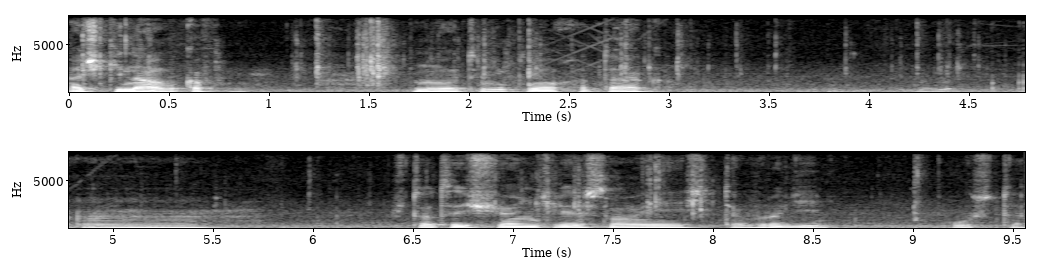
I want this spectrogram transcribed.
Очки навыков. Ну, это неплохо. Так. Что-то еще интересного есть. Да вроде пусто.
